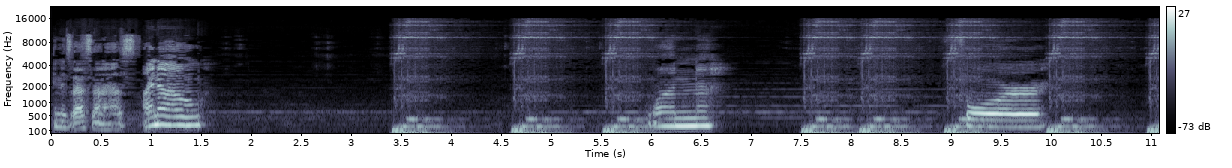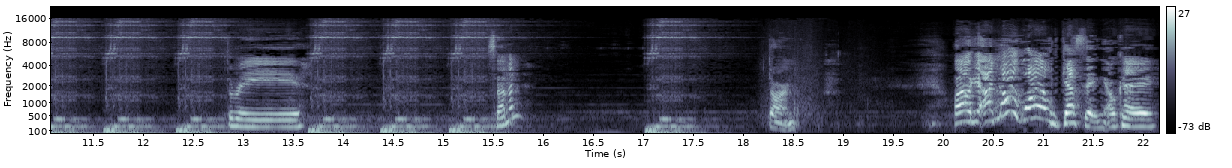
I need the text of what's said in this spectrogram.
In his SNS. I know. One. Four. Three. Seven? Darn. Well, yeah, I'm not wild guessing, okay?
